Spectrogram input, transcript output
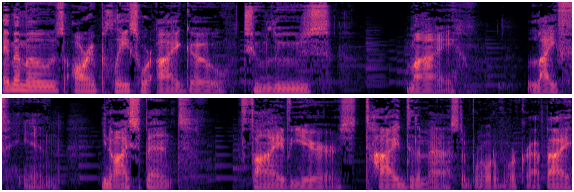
MMOs are a place where I go to lose my life in. You know, I spent five years tied to the mast of World of Warcraft. I,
